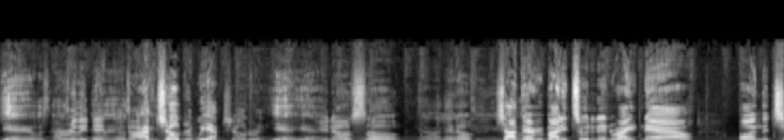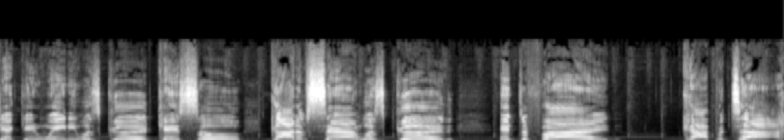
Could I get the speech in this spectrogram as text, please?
yeah, it was. it I was- really it didn't. You was know, I have children. We have children. Yeah, yeah. You know, so Yeah, I you know, shout out to everybody tuning in right now on the check-in. Wayne was good. Queso, God of Sound was good. Interfied, Kapata.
